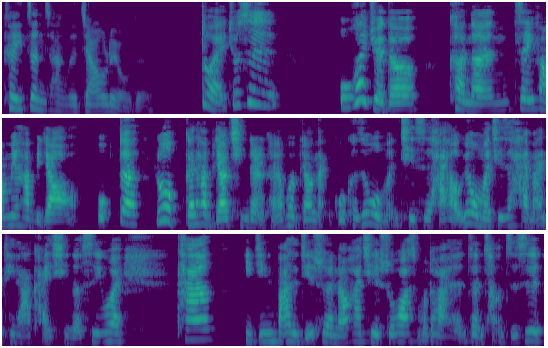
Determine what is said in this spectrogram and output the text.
可以正常的交流的。对，就是。我会觉得可能这一方面他比较，我对，如果跟他比较亲的人可能会比较难过。可是我们其实还好，因为我们其实还蛮替他开心的，是因为他已经八十几岁了，然后他其实说话什么都还很正常，只是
